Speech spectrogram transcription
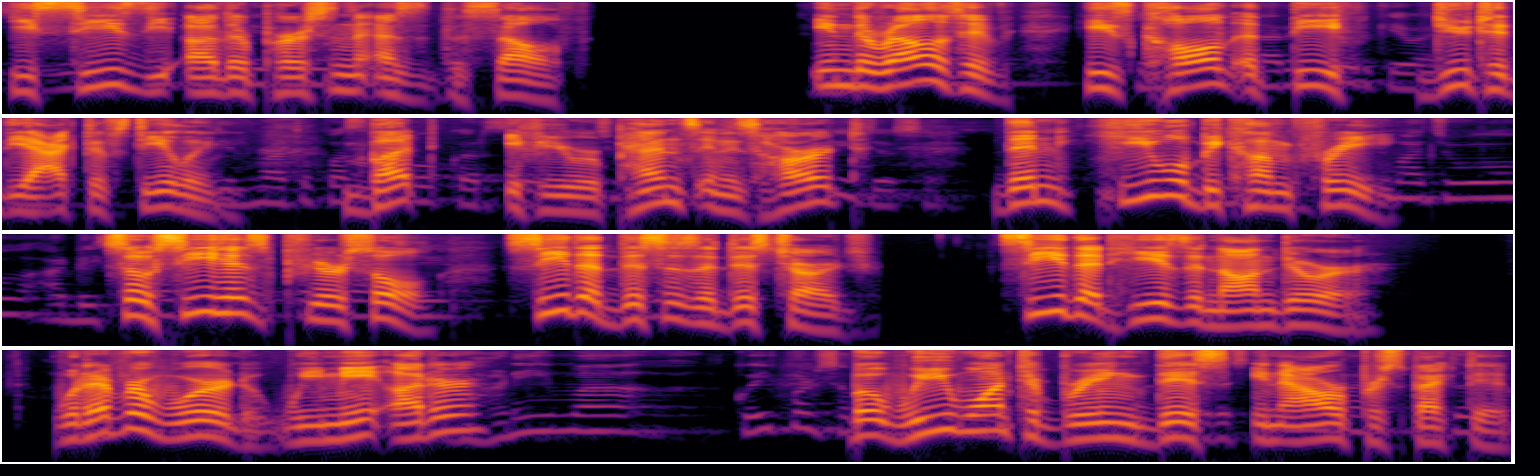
He sees the other person as the self. In the relative, he's called a thief due to the act of stealing. But if he repents in his heart, then he will become free. So see his pure soul. See that this is a discharge. See that he is a non doer. Whatever word we may utter, but we want to bring this in our perspective.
